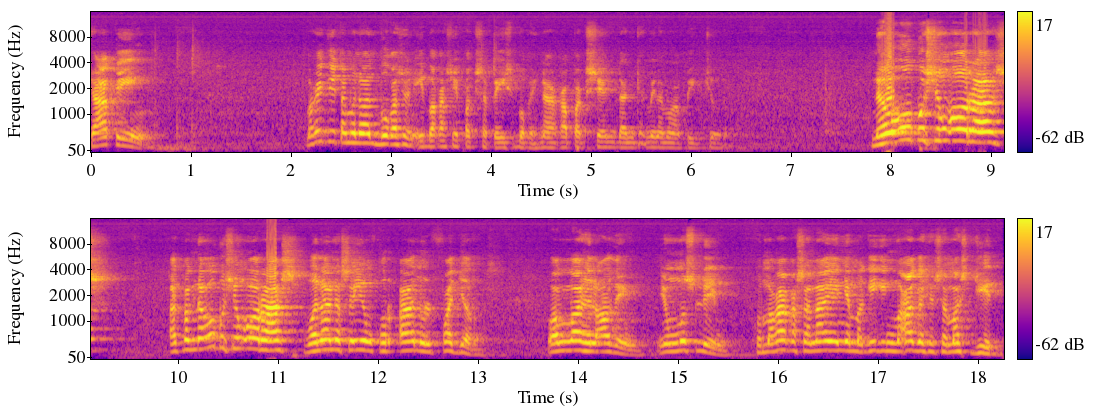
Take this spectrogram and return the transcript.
chatting. Makikita mo naman bukas yun. Iba kasi pag sa Facebook eh, nakakapag-sendan kami ng mga picture. Nauubos yung oras, at pag naubos yung oras, wala na sa iyong Quranul Fajr. Wallahi al-azim, yung Muslim, kung makakasanayan niya, magiging maaga siya sa masjid.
